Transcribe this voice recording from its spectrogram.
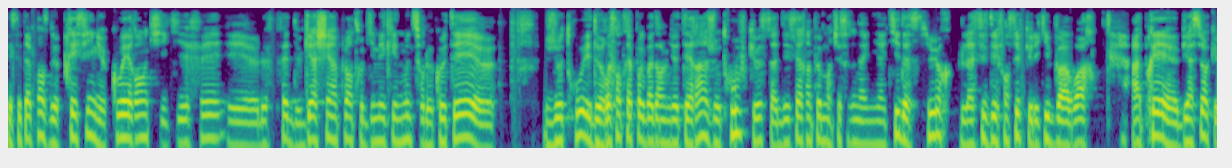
et cette absence de pressing cohérent qui, qui est fait et euh, le fait de gâcher un peu entre guillemets Greenwood sur le côté, euh, je trouve, et de recentrer Pogba dans le milieu de terrain, je trouve que ça dessert un peu Manchester United sur l'assise défensive que l'équipe va avoir. Après, euh, bien sûr que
